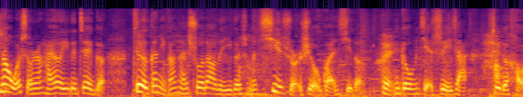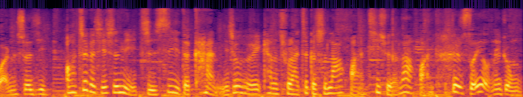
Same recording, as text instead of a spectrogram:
那我手上还有一个这个，这个跟你刚才说到的一个什么汽水是有关系的。对，你给我们解释一下这个好玩的设计。哦，这个其实你仔细的看，你就可以看得出来，这个是拉环，汽水的拉环，就是所有那种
